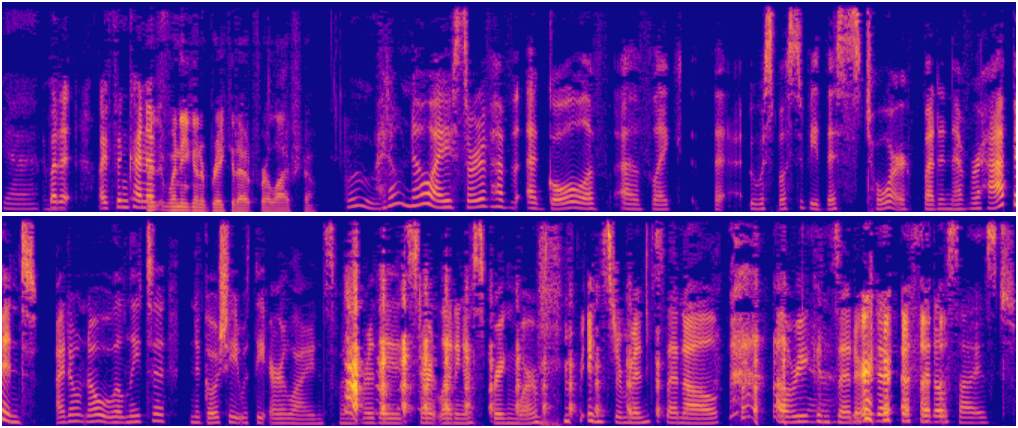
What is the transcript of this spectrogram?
Yeah, but it I've been kind of when are you going to break it out for a live show? Ooh, I don't know. I sort of have a goal of, of like, the, it was supposed to be this tour, but it never happened. I don't know. We'll need to negotiate with the airlines whenever they start letting us bring more instruments. Then I'll I'll reconsider. need a, a fiddle-sized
